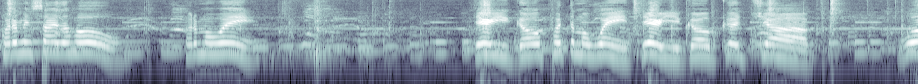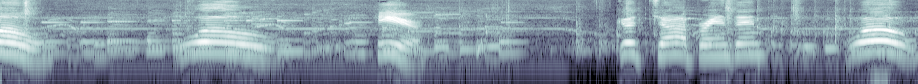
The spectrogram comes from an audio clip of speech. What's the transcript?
Put them inside the hole. Put them away. There you go. Put them away. There you go. Good job. Whoa. Whoa. Here. Good job, Brandon. Whoa.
